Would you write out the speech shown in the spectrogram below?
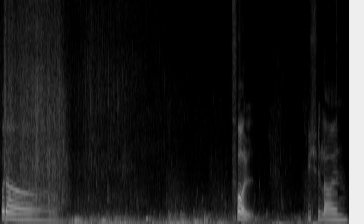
Tada! Voll. Fischelein.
